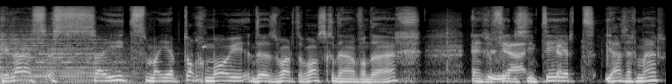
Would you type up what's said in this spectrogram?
Helaas, Said, maar je hebt toch mooi de zwarte was gedaan vandaag. En gefeliciteerd. Ja, zeg maar.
